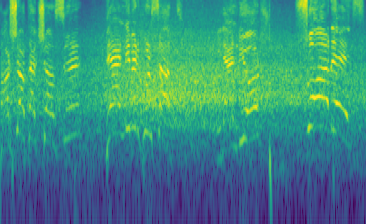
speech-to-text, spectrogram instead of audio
Karşı atak şansı. Değerli bir fırsat. İlerliyor. Suarez.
